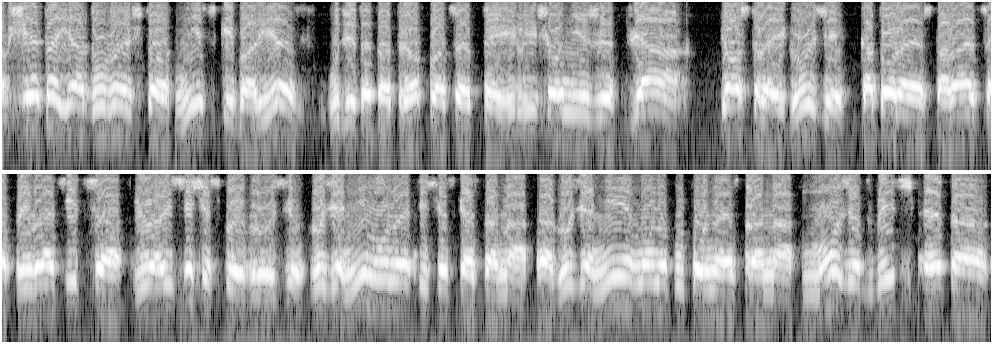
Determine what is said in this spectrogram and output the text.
Вообще-то я думаю, что низкий барьер, будет это трехпроцентный или еще ниже, для пестрой Грузии, которая старается превратиться в плюралистическую Грузию. Грузия не моноэтническая страна, а Грузия не монокультурная страна. может быть, это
